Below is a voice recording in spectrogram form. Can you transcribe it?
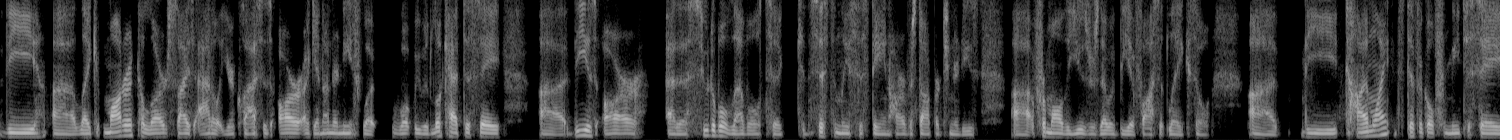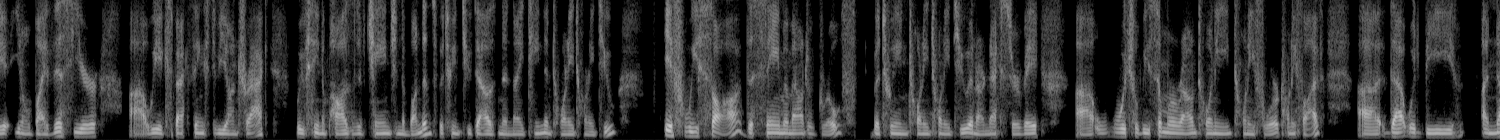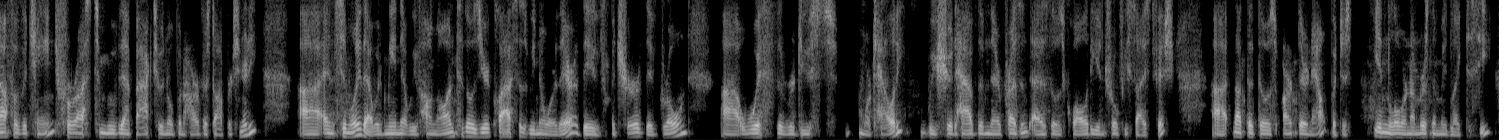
The uh, like moderate to large size adult year classes are again underneath what what we would look at to say uh, these are at a suitable level to consistently sustain harvest opportunities uh, from all the users that would be at Fawcett Lake. So uh, the timeline, it's difficult for me to say, you know, by this year, uh, we expect things to be on track. We've seen a positive change in abundance between 2019 and 2022. If we saw the same amount of growth between 2022 and our next survey, uh, which will be somewhere around 2024, 25, uh, that would be enough of a change for us to move that back to an open harvest opportunity. Uh, and similarly, that would mean that we've hung on to those year classes. We know are there, they've matured, they've grown uh, with the reduced mortality. We should have them there present as those quality and trophy sized fish. Uh, not that those aren't there now, but just in lower numbers than we'd like to see.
